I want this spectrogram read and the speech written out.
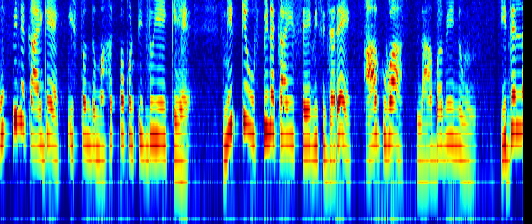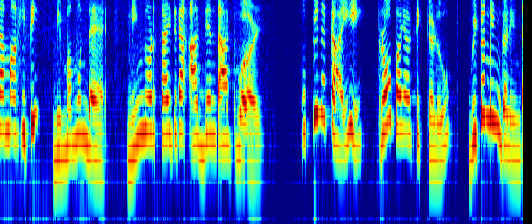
ಉಪ್ಪಿನಕಾಯಿಗೆ ಇಷ್ಟೊಂದು ಮಹತ್ವ ಕೊಟ್ಟಿದ್ದು ಏಕೆ? ನಿತ್ಯ ಉಪ್ಪಿನಕಾಯಿ ಸೇವಿಸಿದರೆ ಆಗುವ ಲಾಭವೇನು? ಇದೆಲ್ಲ ಮಾಹಿತಿ ನಿಮ್ಮ ಮುಂದೆ. ನೀವು ನೋಡ್ತಾ ಇದ್ದೀರಾ ಆದ್ಯಂತ ಆರ್ಟ್ ವರ್ಲ್ಡ್. ಉಪ್ಪಿನಕಾಯಿ ಪ್ರೋಬಯೋಟಿಕ್ಗಳು ವಿಟಮಿನ್ಗಳಿಂದ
